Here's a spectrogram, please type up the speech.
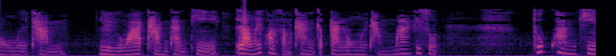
ลงมือทำหรือว่าทำทันที เราให้ความสำคัญกับการลงมือทำมากที่สุด ทุกความคิด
